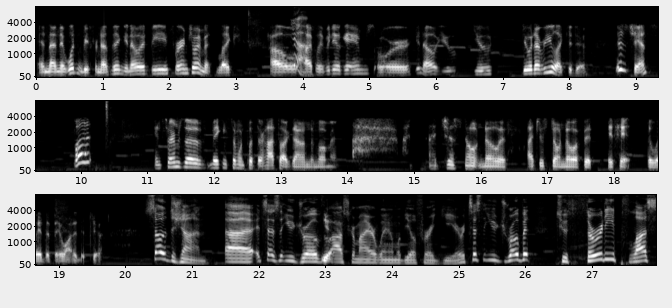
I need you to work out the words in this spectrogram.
And then it wouldn't be for nothing, you know, it'd be for enjoyment, like how Yeah. I play video games or, you know, you, you do whatever you like to do. There's a chance. But in terms of making someone put their hot dog down in the moment, I, I just don't know if I just don't know if it it hit the way that they wanted it to. So, Dejan, uh, it says that you drove the Yeah. Oscar Mayer Wienermobile for a year. It says that you drove it to 30 plus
